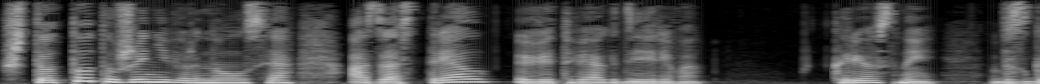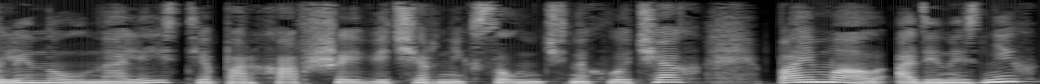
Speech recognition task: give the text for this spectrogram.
что тот уже не вернулся, а застрял в ветвях дерева. Крестный взглянул на листья, порхавшие в вечерних солнечных лучах, поймал один из них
